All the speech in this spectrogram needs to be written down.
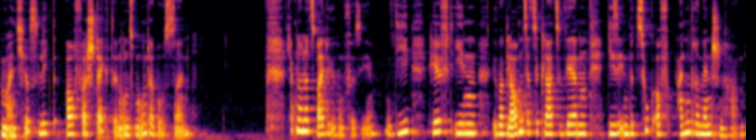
manches liegt auch versteckt in unserem Unterbewusstsein. Ich habe noch eine zweite Übung für Sie. Die hilft Ihnen, über Glaubenssätze klar zu werden, die Sie in Bezug auf andere Menschen haben.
